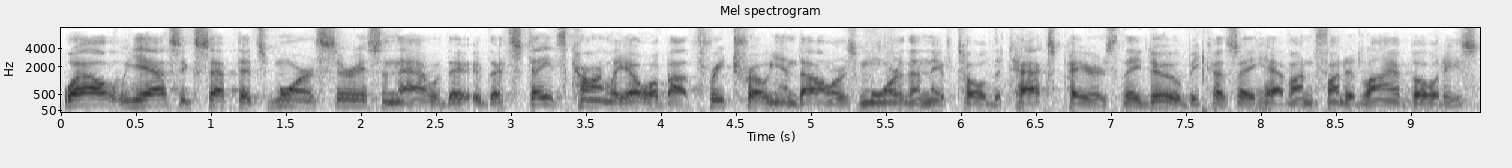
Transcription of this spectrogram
Well, yes, except it's more serious than that. The, the, states currently owe about $3 trillion more than they've told the taxpayers they do because they have unfunded liabilities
